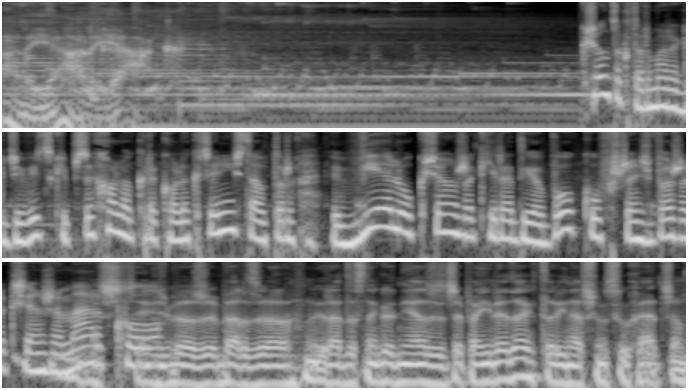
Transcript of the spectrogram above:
Ale jak? Ale jak? Ksiądz dr Marek Dziewiecki, psycholog, rekolekcjonista, autor wielu książek i radiobooków. Szczęść Boże, księże Marku. Szczęść Boże, bardzo radosnego dnia życzę pani redaktor i naszym słuchaczom.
